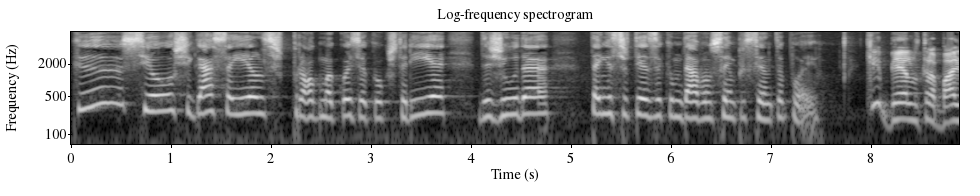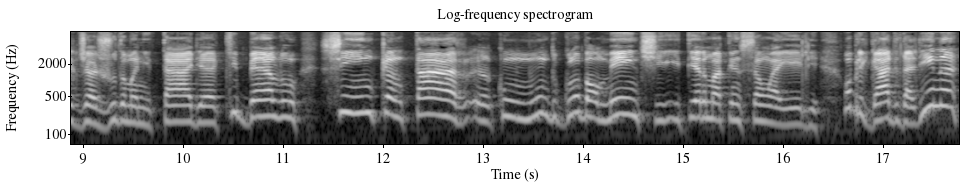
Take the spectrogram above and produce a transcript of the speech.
que se eu chegasse a eles por alguma coisa que eu gostaria de ajuda, tenho a certeza que me davam 100% de apoio. Que belo trabalho de ajuda humanitária, que belo se encantar uh, com o mundo globalmente e ter uma atenção a ele. Obrigado, Dalina,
